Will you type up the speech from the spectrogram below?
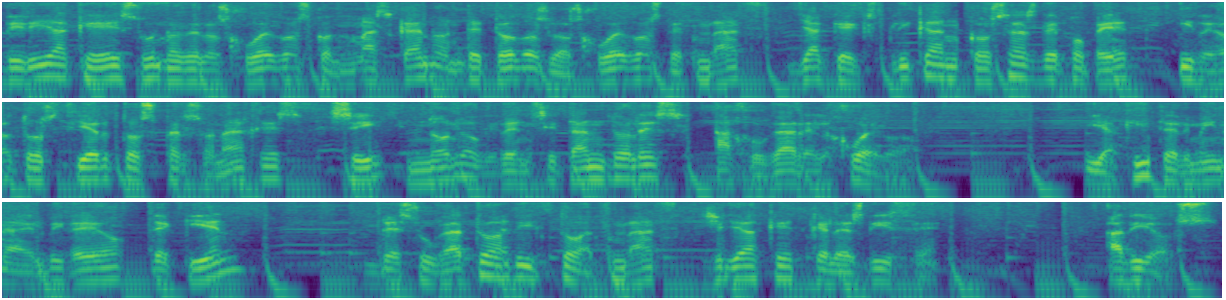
diría que es uno de los juegos con más canon de todos los juegos de FNAF, ya que explican cosas de Popet, y de otros ciertos personajes, sí, no logren citándoles, a jugar el juego. Y aquí termina el video, ¿de quién? De su gato adicto a FNAF, Jacket que les dice. Adiós.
